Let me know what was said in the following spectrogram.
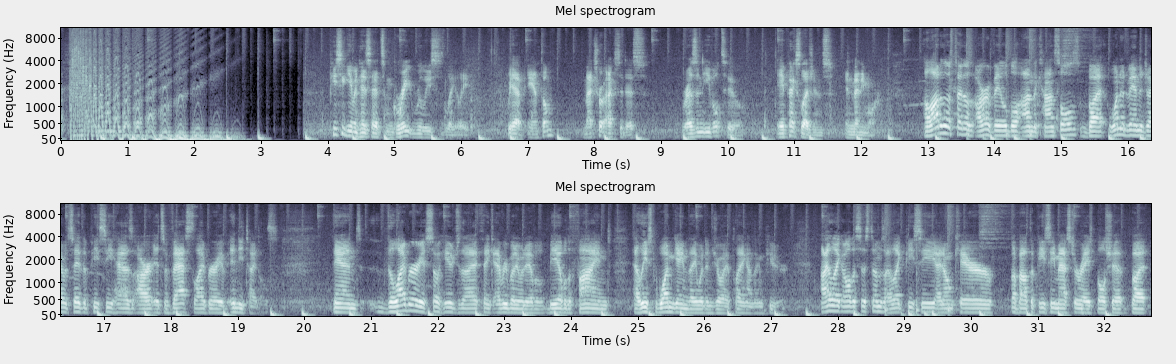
PC Gaming has had some great releases lately. We have Anthem, Metro Exodus, Resident Evil 2, Apex Legends, and many more. A lot of those titles are available on the consoles, but one advantage I would say the PC has are its vast library of indie titles. And the library is so huge that I think everybody would be able, to find at least one game they would enjoy playing on the computer. I like all the systems. I like PC. I don't care about the PC Master Race bullshit, but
